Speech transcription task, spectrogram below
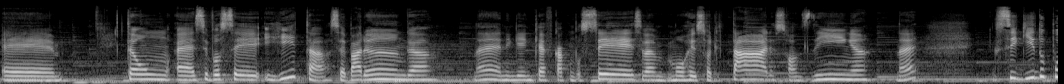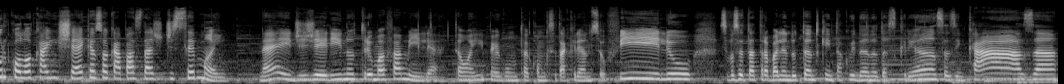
É, então, é, se você irrita, você é baranga, né? Ninguém quer ficar com você, você vai morrer solitária, sozinha, né? Seguido por colocar em xeque a sua capacidade de ser mãe, né? E de gerir e nutrir uma família. Então aí pergunta como que você está criando seu filho, se você está trabalhando tanto quem está cuidando das crianças em casa,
